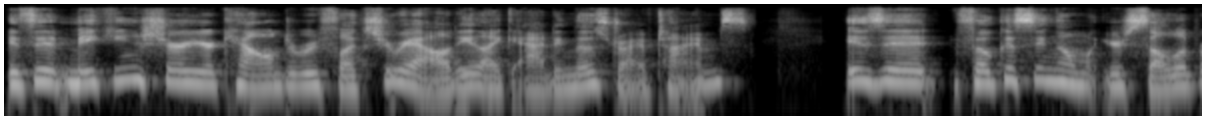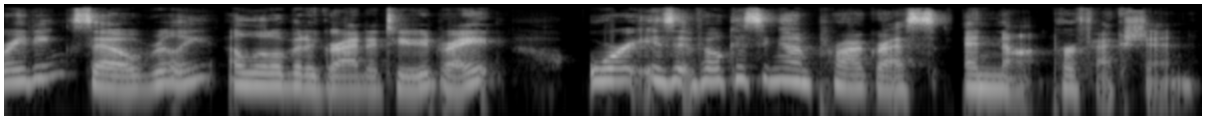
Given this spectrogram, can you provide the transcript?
Is it making sure your calendar reflects your reality, like adding those drive times? Is it focusing on what you're celebrating? So, really, a little bit of gratitude, right? Or is it focusing on progress and not perfection?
